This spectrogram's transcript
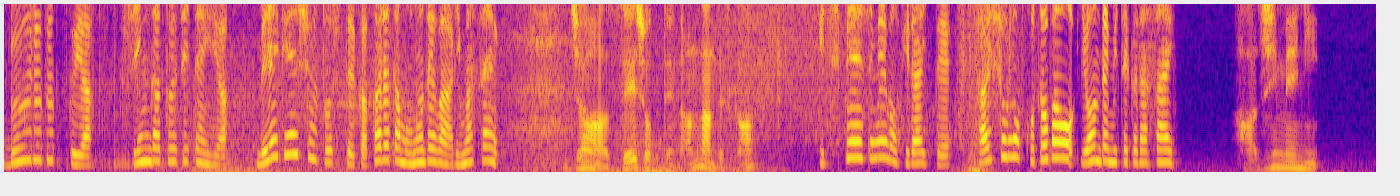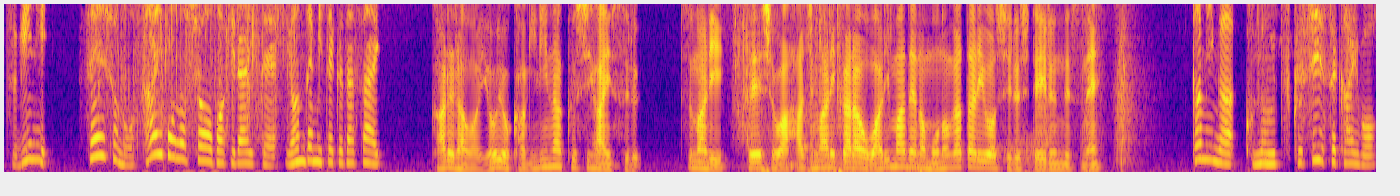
ルールブックや神学辞典や名言集として書かれたものではありませんじゃあ聖書って何なんですか？1ページ目も開いて最初の言葉を読んでみてください。はじめに。次に聖書の最後の章を開いて読んでみてください。彼らは世々限りなく支配する。つまり聖書は始まりから終わりまでの物語を記しているんですね。神がこの美しい世界を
